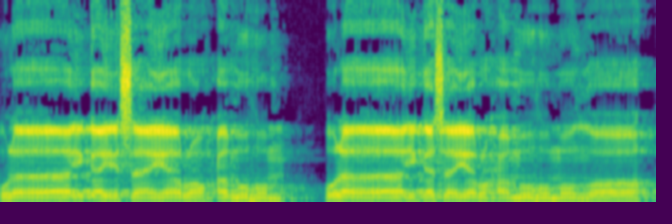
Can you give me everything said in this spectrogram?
أولئك سيرحمهم أولئك سيرحمهم الله.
